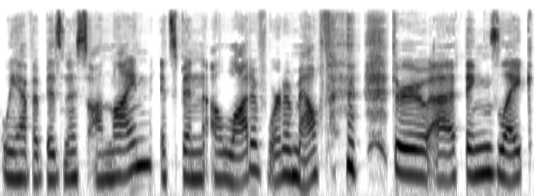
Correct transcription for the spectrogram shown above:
we have a business online. It's been a lot of word of mouth through uh, things like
